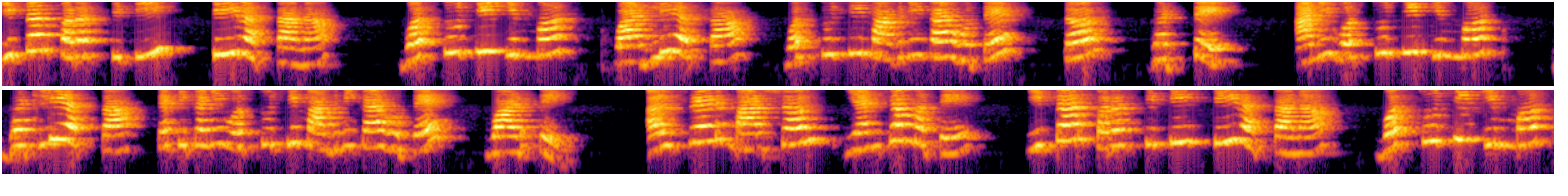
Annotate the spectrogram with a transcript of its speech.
इतर परिस्थिती स्थिर असताना वस्तूची किंमत वाढली असता वस्तूची मागणी काय होते? तर घटते. आणि वस्तूची किंमत घटली असता त्या ठिकाणी वस्तूची मागणी काय होते? वाढते. अल्फ्रेड मार्शल यांच्या मते इतर परिस्थिती स्थिर असताना वस्तूची किंमत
